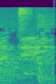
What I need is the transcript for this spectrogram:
Monday.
